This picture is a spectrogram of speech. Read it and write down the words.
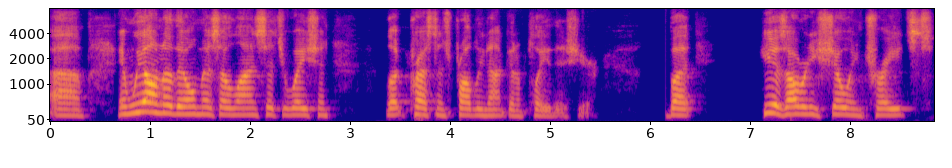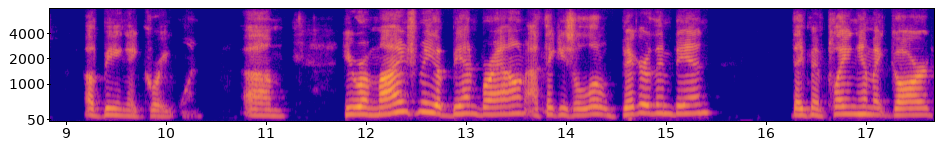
Um, and we all know the Ole Miss O line situation. Look, Preston's probably not going to play this year, but he is already showing traits of being a great one. Um, he reminds me of Ben Brown. I think he's a little bigger than Ben. They've been playing him at guard.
